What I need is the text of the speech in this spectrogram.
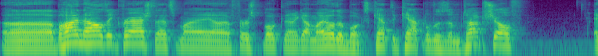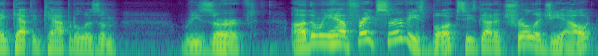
Uh, Behind the Housing Crash, that's my uh, first book. Then I got my other books Captain Capitalism Top Shelf and Captain Capitalism Reserved. Uh, then we have Frank Cerve's books. He's got a trilogy out.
